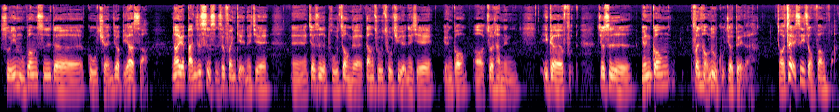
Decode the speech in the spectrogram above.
属于母公司的股权就比较少，然后有百分之四十是分给那些，呃，就是仆众的当初出去的那些员工哦，做他们一个就是员工分红入股就对了哦，这也是一种方法。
